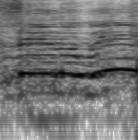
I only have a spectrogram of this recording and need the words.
sail away.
